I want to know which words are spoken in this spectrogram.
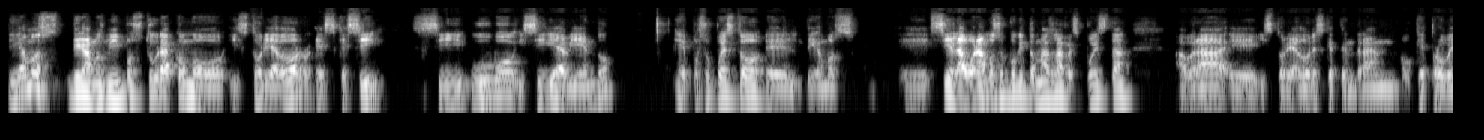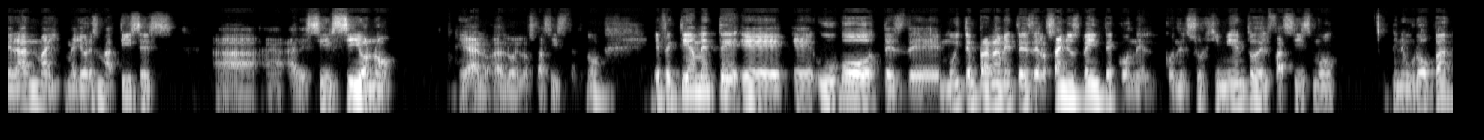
Digamos, digamos, mi postura como historiador es que sí, sí hubo y sigue habiendo. Eh, por supuesto, digamos, eh, si elaboramos un poquito más la respuesta, habrá eh, historiadores que tendrán o que proveerán mayores matices a, decir sí o no a lo, de los fascistas, ¿no? Efectivamente, hubo desde muy tempranamente, desde los años 20, con el, con el surgimiento del fascismo en Europa,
